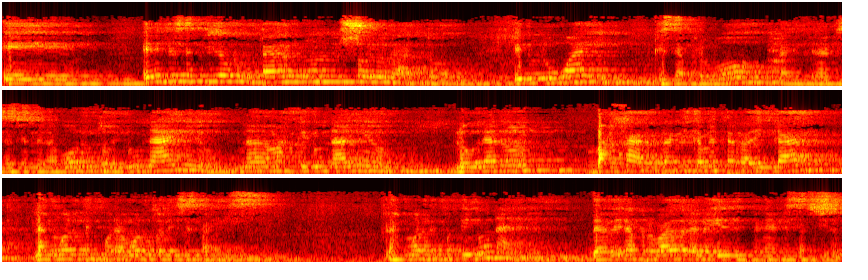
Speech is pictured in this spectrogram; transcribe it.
Eh, en este sentido, contar un solo dato. En Uruguay, que se aprobó la despenalización del aborto, en un año, nada más que en un año, lograron bajar, prácticamente erradicar las muertes por aborto en ese país. Las muertes en un año de haber aprobado la ley de despenalización.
